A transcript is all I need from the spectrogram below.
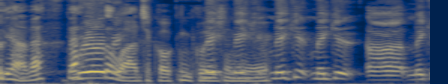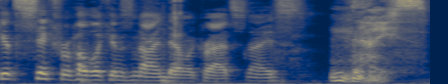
Yeah, that's that's the ma- logical make, conclusion make here. it make it make it uh make it six Republicans, nine Democrats. Nice. Nice.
